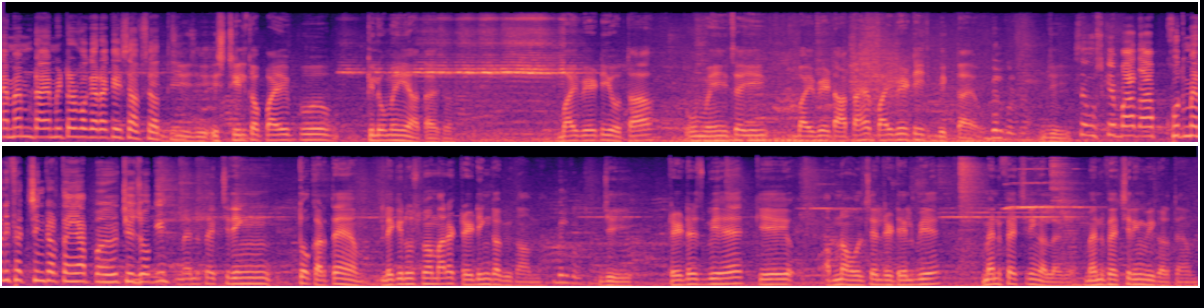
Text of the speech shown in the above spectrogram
एम एम डायमीटर वगैरह के हिसाब से आती है? जी जी स्टील का पाइप किलो में ही आता है सर। बाई वेट ही होता तो वहीं से ही बाई वेट आता है बाई वेट ही बिकता है बिल्कुल सर। जी। सर उसके बाद आप खुद मैन्युफैक्चरिंग करते हैं आप चीज़ों की? मैन्युफैक्चरिंग तो करते हैं हम लेकिन उसमें हमारा ट्रेडिंग का भी काम है। बिल्कुल जी। ट्रेडर्स भी है कि अपना होलसेल रिटेल भी है। मैन्युफैक्चरिंग अलग है। मैन्युफैक्चरिंग भी करते हैं हम।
